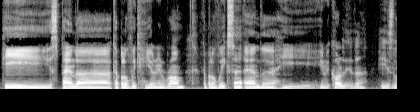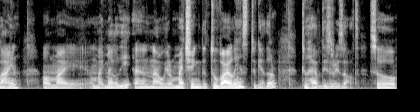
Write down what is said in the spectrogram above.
He spent a couple of weeks here in Rome, a couple of weeks, and uh, he he recorded his line on my on my melody, and now we are matching the two violins together to have this result. So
